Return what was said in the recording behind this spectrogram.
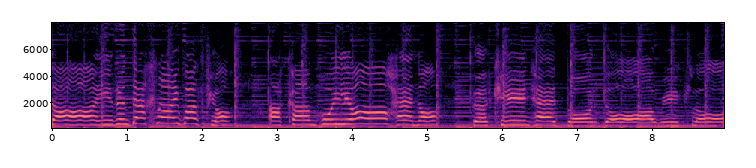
dair yn dechrau warpio ac hwylio heno Byrcyn heb bordo a wyclo.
